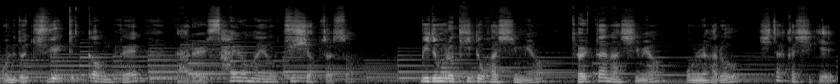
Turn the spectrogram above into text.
오늘도 주의 뜻 가운데 나를 사용하여 주시옵소서. 믿음으로 기도하시며 결단하시며 오늘 하루 시작하시길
